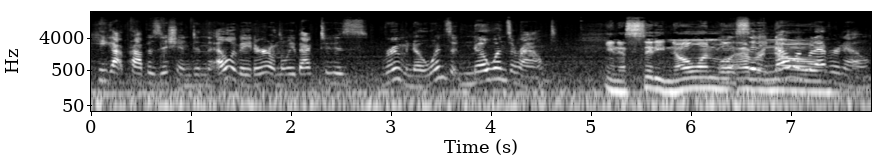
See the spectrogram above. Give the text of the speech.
he got propositioned in the elevator on the way back to his room. No one's no one's around. In a city, no one will ever city, know. No one would ever know.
